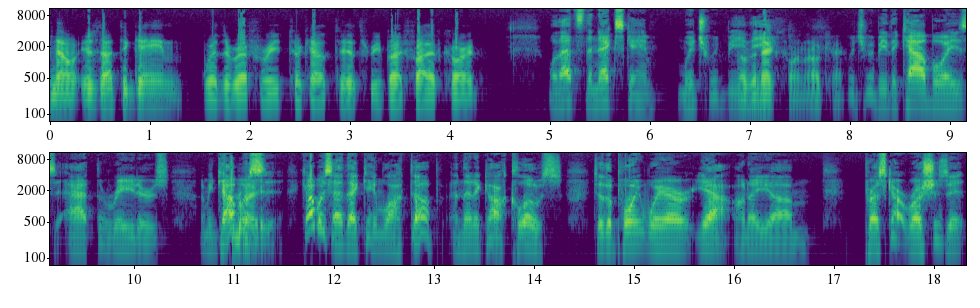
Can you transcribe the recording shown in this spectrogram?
Now, is that the game where the referee took out the three by five card? Well, that's the next game, which would be Oh, the next one. Okay. which would be the Cowboys at the Raiders. I mean, Cowboys Right. Cowboys had that game locked up, and then it got close to the point where, yeah, on a um, Prescott rushes it,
